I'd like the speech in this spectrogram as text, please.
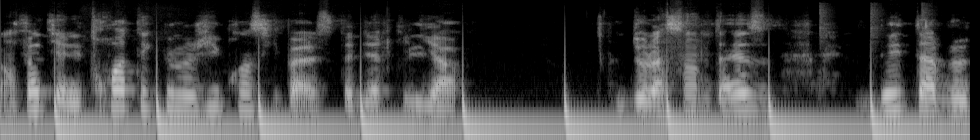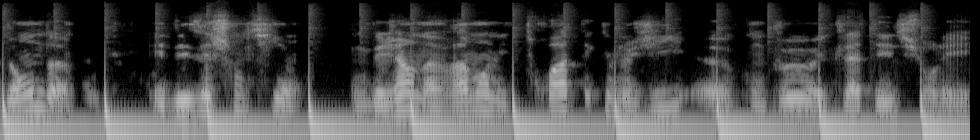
En fait, il y a les trois technologies principales, c'est-à-dire qu'il y a de la synthèse, des tables d'ondes et des échantillons. Donc déjà, on a vraiment les trois technologies euh, qu'on peut éclater sur les,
